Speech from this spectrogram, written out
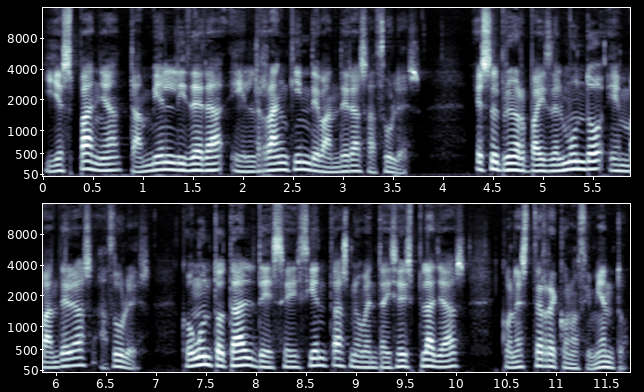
y España también lidera el ranking de banderas azules. Es el primer país del mundo en banderas azules, con un total de 696 playas con este reconocimiento.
